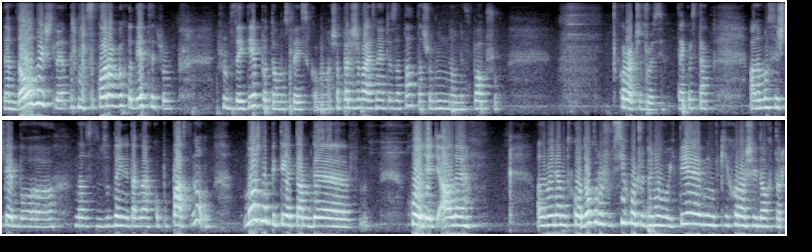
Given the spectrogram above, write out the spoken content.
Там довго йшли, треба скоро виходити, щоб, щоб зайти по тому слизькому. А ще переживаю, знаєте, за тата, щоб він ну, не впав, щоб. Коротше, друзі, якось так. Але мусиш йти, бо нас зубний не так легко попасти. Ну, можна піти там, де ходять, але, але ми йдемо до такого доктора, що всі хочуть до нього йти. Він такий хороший доктор.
